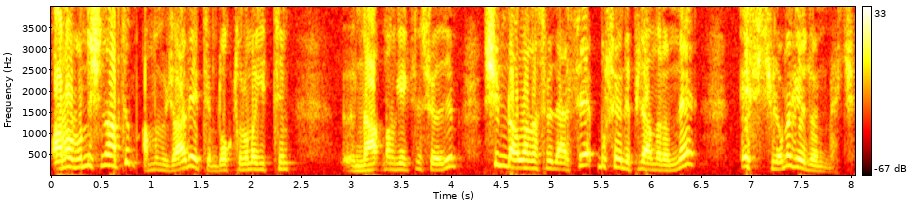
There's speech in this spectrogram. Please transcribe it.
Ama bunun için ne yaptım? Ama mücadele ettim. Doktoruma gittim. Ne yapmam gerektiğini söyledim. Şimdi Allah nasip ederse bu sene de planlarım ne? Eski kiloma geri dönmek.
